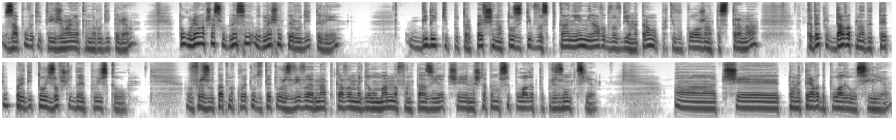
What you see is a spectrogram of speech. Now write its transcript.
заповедите и желанията на родителя. То голяма част от, днес, от днешните родители бидейки потърпевши на този тип възпитание, минават в диаметрално противоположната страна, където дават на детето преди то изобщо да е поискало. В резултат на което детето развива една такава мегаломанна фантазия, че нещата му се полагат по презумпция, а, че то не трябва да полага усилия.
